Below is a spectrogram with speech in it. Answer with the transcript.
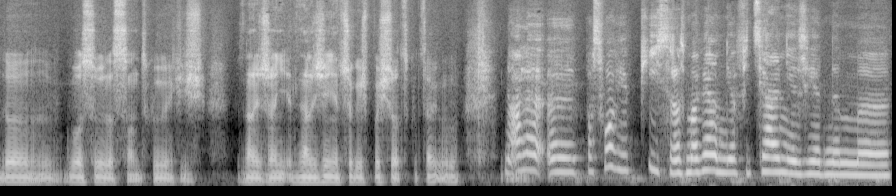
do głosu rozsądku, jakieś znalezienie, znalezienie czegoś pośrodku. Tak? No ale y, posłowie PiS, rozmawiałam nieoficjalnie z jednym y,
